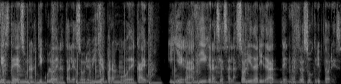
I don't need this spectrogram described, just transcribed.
Este es un artículo de Natalia Sobrevilla para Jugo de Caigua y llega a ti gracias a la solidaridad de nuestros suscriptores.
